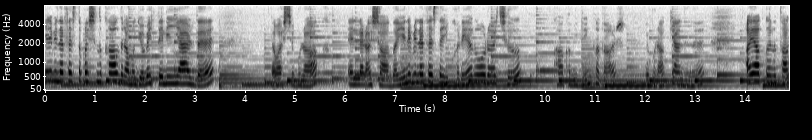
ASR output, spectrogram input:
Yeni bir nefeste başını kaldır ama göbek deliğin yerde. Yavaşça bırak. Eller aşağıda. Yeni bir nefeste yukarıya doğru açıl. Kalkabildiğin kadar ve bırak kendini. Ayaklarını tak.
